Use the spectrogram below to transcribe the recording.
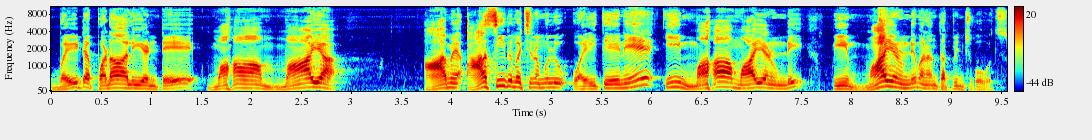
బయటపడాలి అంటే మహామాయ. ఆమె ఆశీర్వచనములు అయితేనే ఈ మహామాయ నుండి ఈ మాయ నుండి మనం తప్పించుకోవచ్చు.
